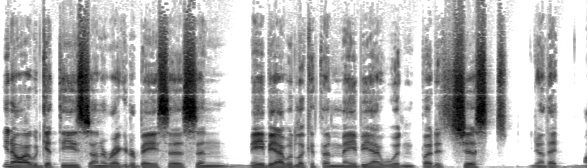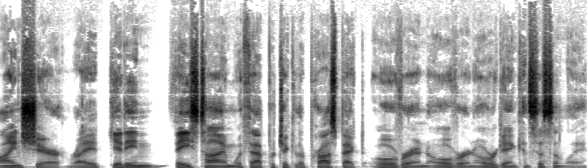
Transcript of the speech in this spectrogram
you know, I would get these on a regular basis and maybe I would look at them, maybe I wouldn't, but it's just you know, that mind share, right? Getting FaceTime with that particular prospect over and over and over again consistently.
